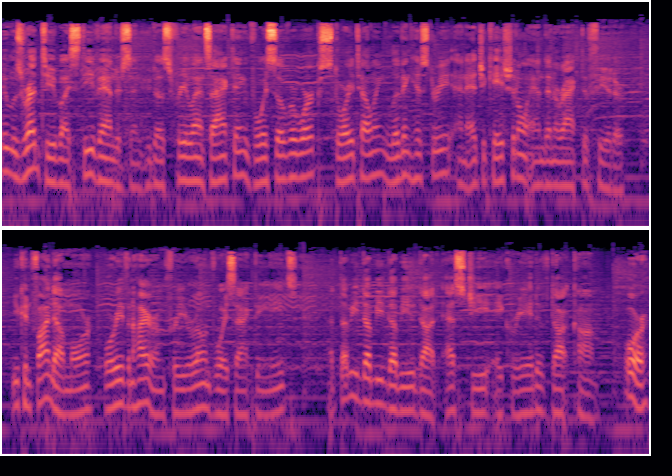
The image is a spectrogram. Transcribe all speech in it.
It was read to you by Steve Anderson, who does freelance acting, voiceover work, storytelling, living history, and educational and interactive theater. You can find out more, or even hire him for your own voice acting needs, at www.sgacreative.com or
